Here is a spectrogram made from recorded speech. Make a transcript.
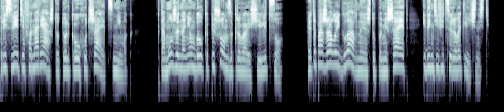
при свете фонаря, что только ухудшает снимок. К тому же на нем был капюшон, закрывающий лицо. Это, пожалуй, главное, что помешает идентифицировать личность.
